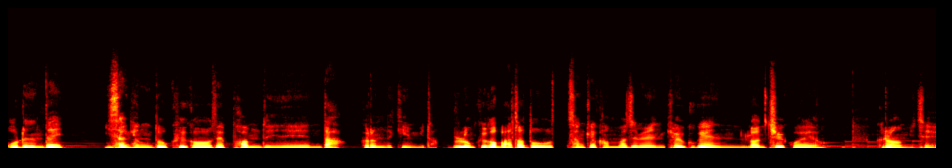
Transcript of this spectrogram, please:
오르는데 이상형도 그것에 포함된다 그런 느낌입니다. 물론 그거 맞아도 성격 안 맞으면 결국엔 런칠 거예요. 그럼 이제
